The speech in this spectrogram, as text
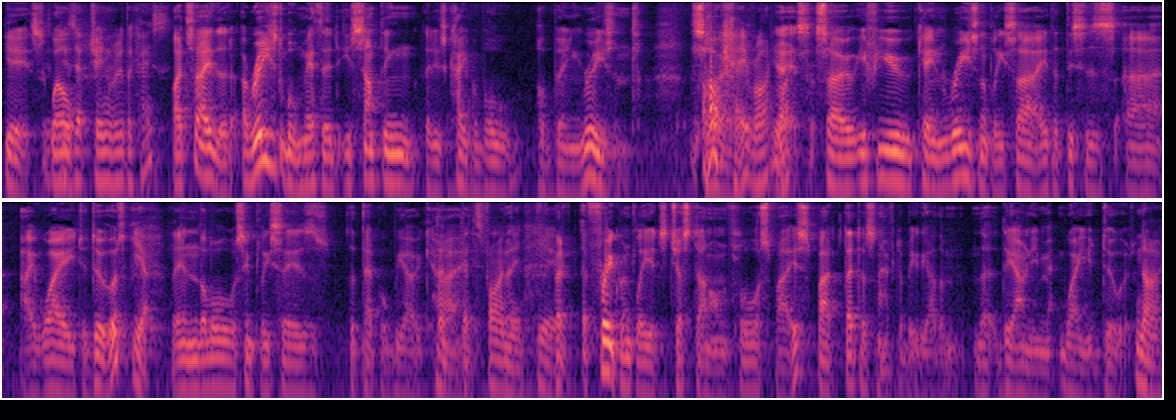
Yes, well, is that generally the case? I'd say that a reasonable method is something that is capable of being reasoned. Okay, right, right. Yes. So if you can reasonably say that this is uh, a way to do it, Yeah. then the law simply says that that will be okay. That- that's fine but, then, yeah. But frequently it's just done on floor space, but that doesn't have to be the other, the, the only way you do it. No,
